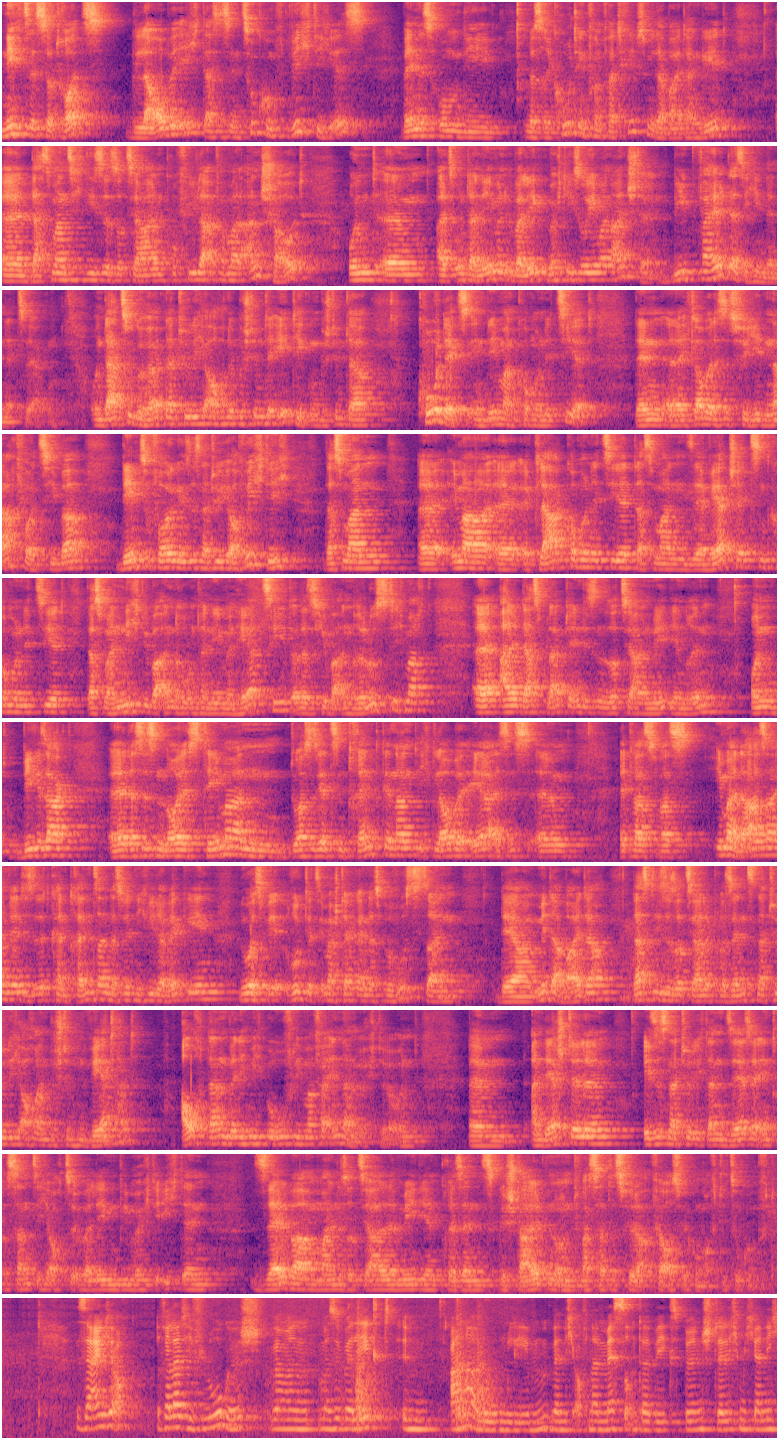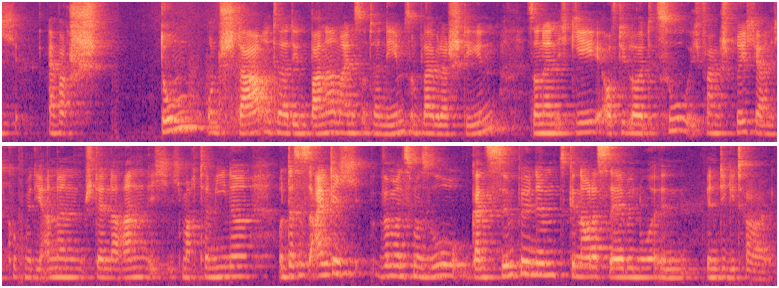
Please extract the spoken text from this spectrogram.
Nichtsdestotrotz glaube ich, dass es in Zukunft wichtig ist, wenn es um, die, das Recruiting von Vertriebsmitarbeitern geht, äh, dass man sich diese sozialen Profile einfach mal anschaut und ähm, als Unternehmen überlegt, möchte ich so jemanden einstellen? Wie verhält er sich in den Netzwerken? Und dazu gehört natürlich auch eine bestimmte Ethik, ein bestimmter Kodex, in dem man kommuniziert. Denn äh, ich glaube, das ist für jeden nachvollziehbar. Demzufolge ist es natürlich auch wichtig, dass man äh, immer äh, klar kommuniziert, dass man sehr wertschätzend kommuniziert, dass man nicht über andere Unternehmen herzieht oder sich über andere lustig macht. Äh, all das bleibt ja in diesen sozialen Medien drin. Und wie gesagt, äh, das ist ein neues Thema. Du hast es jetzt einen Trend genannt. Ich glaube eher, es ist ähm, etwas, was immer da sein wird. Es wird kein Trend sein, das wird nicht wieder weggehen. Nur es rückt jetzt immer stärker in das Bewusstsein der Mitarbeiter, dass diese soziale Präsenz natürlich auch einen bestimmten Wert hat auch dann, wenn ich mich beruflich mal verändern möchte. Und ähm, an der Stelle ist es natürlich dann sehr, sehr interessant, sich auch zu überlegen, wie möchte ich denn selber meine soziale Medienpräsenz gestalten und was hat das für, für Auswirkungen auf die Zukunft. Das ist ja eigentlich auch relativ logisch, wenn man mal so überlegt, im analogen Leben, wenn ich auf einer Messe unterwegs bin, stelle ich mich ja nicht einfach dumm und starr unter den Banner meines Unternehmens und bleibe da stehen, sondern ich gehe auf die Leute zu, ich fange Gespräche an, ich gucke mir die anderen Stände an, ich, ich mache Termine. Und das ist eigentlich, wenn man es mal so ganz simpel nimmt, genau dasselbe nur in, in digital.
